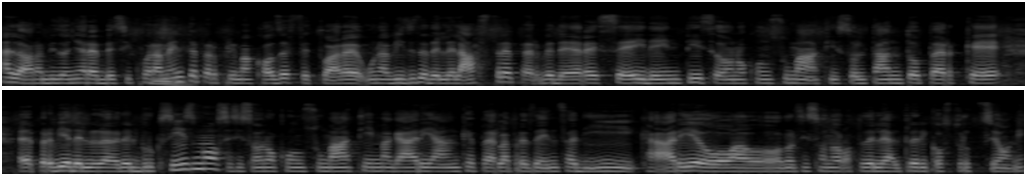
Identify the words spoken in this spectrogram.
Allora, bisognerebbe sicuramente mm. per prima cosa effettuare una visita delle lastre per vedere se i denti sono consumati soltanto perché eh, per via del, del, bruxismo, se si sono consumati magari anche per la presenza di carie o, o si sono rotte delle altre ricostruzioni.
